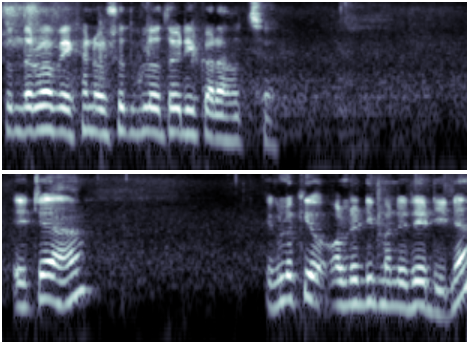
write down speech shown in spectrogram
সুন্দরভাবে এখানে ওষুধগুলো তৈরি করা হচ্ছে। এটা এগুলো কি অলরেডি মানে রেডি না?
